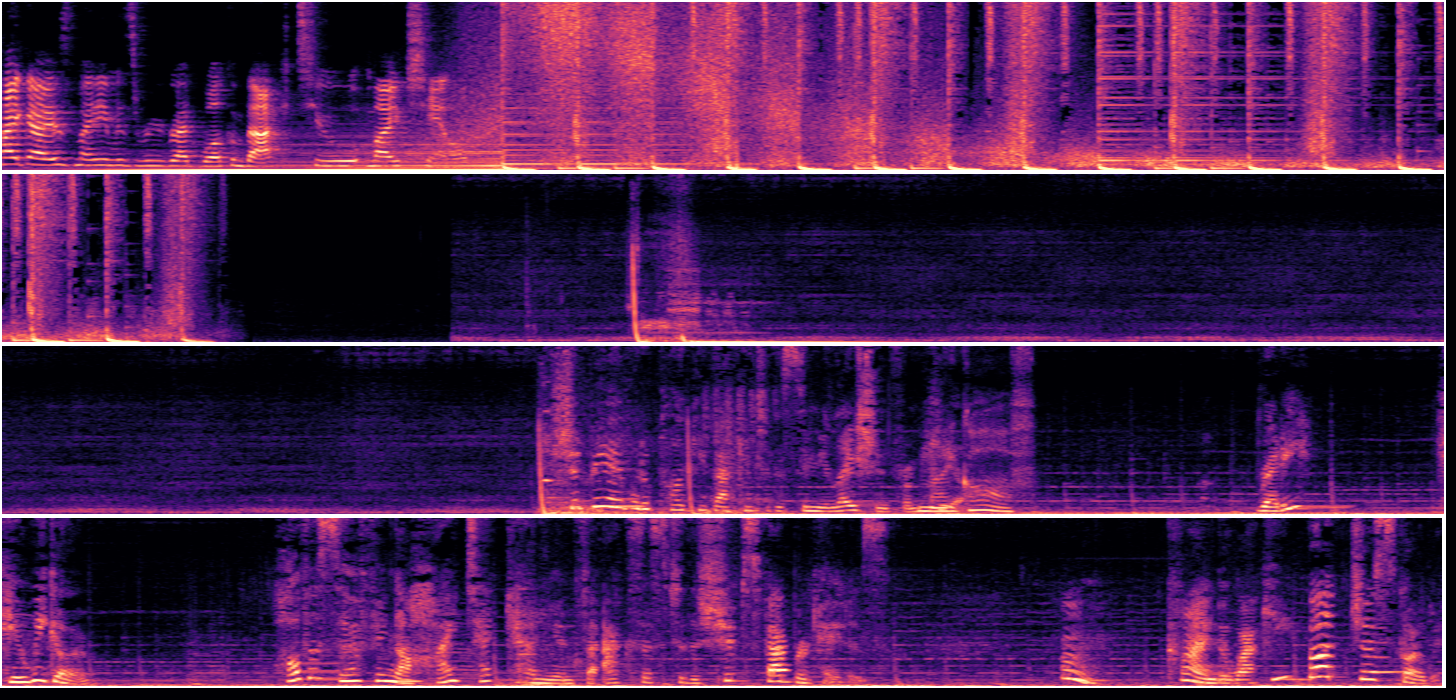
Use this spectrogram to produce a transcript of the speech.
Hi guys, my name is RubyRed. Welcome back to my channel. Should be able to plug you back into the simulation from here. Mic off. Ready? Here we go. Hover surfing a high-tech canyon for access to the ship's fabricators. Hmm, kinda wacky, but just go with it.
